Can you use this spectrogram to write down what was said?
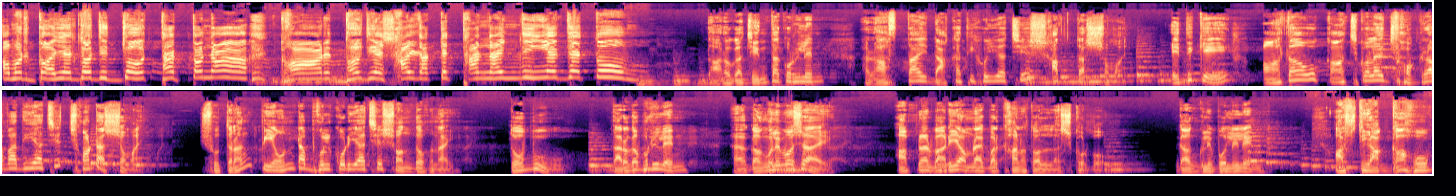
আমার গায়ে যদি জোর থাকতো না ঘর ধরিয়ে শালাকে থানায় নিয়ে যেতুম। দারোগা চিন্তা করিলেন রাস্তায় ডাকাতি হইয়াছে সাতটার সময়। এদিকে আদা ও কাঁচকলায় ঝগড়া বাঁধিয়াছে ছটার সময়। সুতরাং পিয়নটা ভুল করিয়াছে সন্দেহ নাই। তবু দারোগা বলিলেন "আহ, গাঙ্গুলি মশাই আপনার বাড়ি আমরা একবার খানা তল্লাশ করব। গাঙ্গুলি বলিলেন আস্তি আজ্ঞা হোক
